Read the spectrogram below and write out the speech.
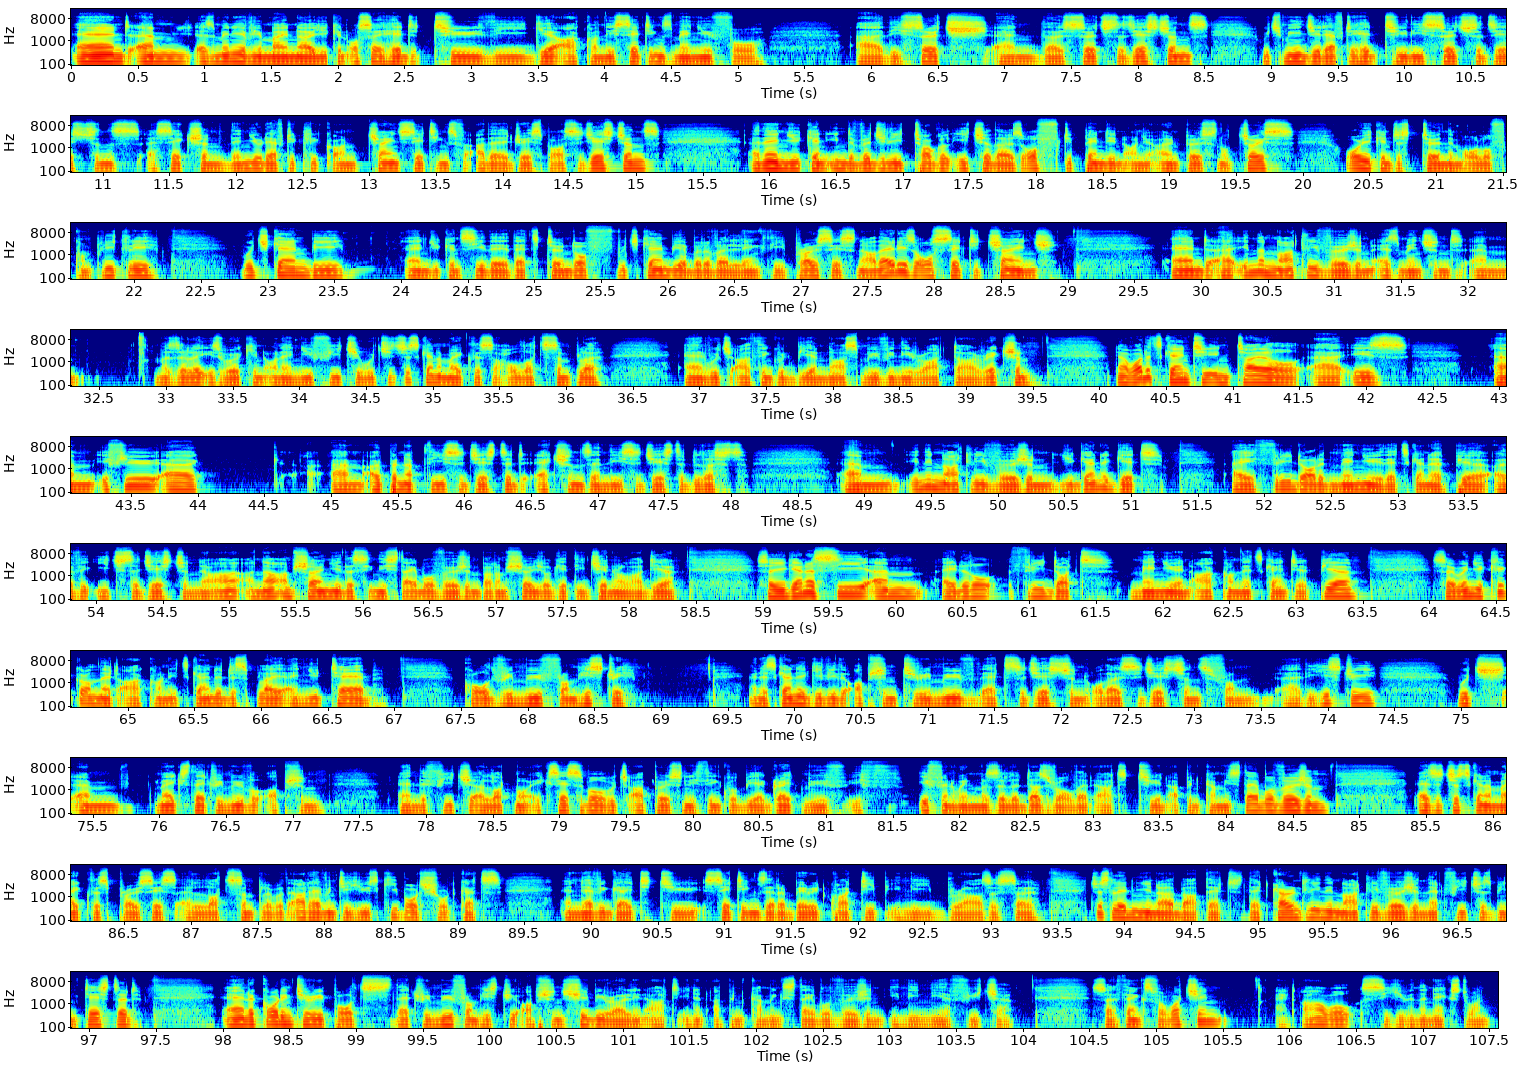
And um, as many of you may know, you can also head to the gear icon, the settings menu for uh, the search and those search suggestions, which means you'd have to head to the search suggestions uh, section. Then you'd have to click on change settings for other address bar suggestions. And then you can individually toggle each of those off depending on your own personal choice, or you can just turn them all off completely, which can be and you can see there that's turned off, which can be a bit of a lengthy process. Now that is all set to change, and uh, in the nightly version, as mentioned, um, Mozilla is working on a new feature which is just going to make this a whole lot simpler, and which I think would be a nice move in the right direction. Now, what it's going to entail uh, is um, if you uh, um, open up the suggested actions and the suggested list. Um, in the nightly version, you're going to get a three dotted menu that's going to appear over each suggestion. Now, I, now I'm showing you this in the stable version, but I'm sure you'll get the general idea. So you're going to see um, a little three dot menu and icon that's going to appear. So when you click on that icon, it's going to display a new tab called Remove from History. And it's going to give you the option to remove that suggestion or those suggestions from uh, the history, which um, makes that removal option and the feature a lot more accessible, which I personally think will be a great move if, if and when Mozilla does roll that out to an up and coming stable version, as it's just going to make this process a lot simpler without having to use keyboard shortcuts and navigate to settings that are buried quite deep in the browser. So, just letting you know about that. That currently in the nightly version, that feature has been tested, and according to reports, that remove from history option should be rolling out in an up and coming stable version in the near future. So, thanks for watching, and I will see you in the next one.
